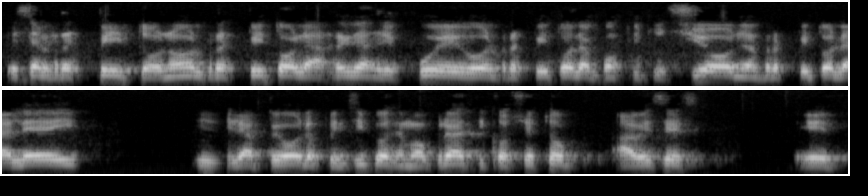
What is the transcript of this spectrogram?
es el respeto, ¿no? El respeto a las reglas del juego, el respeto a la Constitución, el respeto a la ley y el apego a los principios democráticos. Esto a veces eh,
